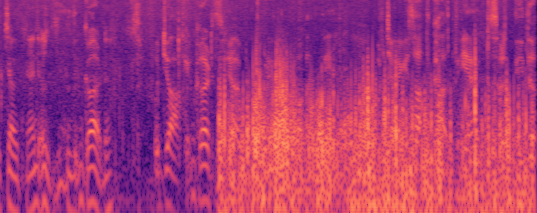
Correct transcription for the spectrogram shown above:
तो चलते हैं जल्दी जल्दी घर। और जाके घर से पूरे आते हैं। और चाय के साथ खाते हैं सर्दी तो।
